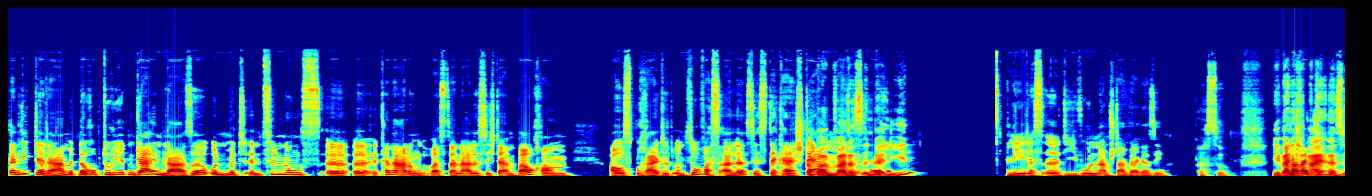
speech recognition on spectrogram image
dann liegt der da mit 'ner rupturierten Gallenblase und mit Entzündungs äh, äh, keine Ahnung, was dann alles sich da im Bauchraum ausbreitet und so was alles. Der der kann ja Aber sterben. war Also, das in Berlin? Ne, das äh, die wohnen am Starnberger See. Ach so. Ne, weil Aber ich weißt du wei so also,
